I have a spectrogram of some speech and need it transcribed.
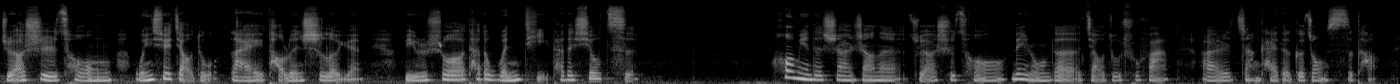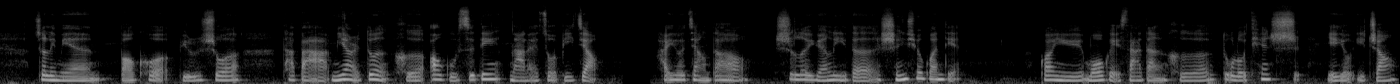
主要是从文学角度来讨论《失乐园》，比如说它的文体、它的修辞。后面的十二章呢，主要是从内容的角度出发而展开的各种思考。这里面包括，比如说他把米尔顿和奥古斯丁拿来做比较，还有讲到《失乐园》里的神学观点，关于魔鬼撒旦和堕落天使也有一章。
